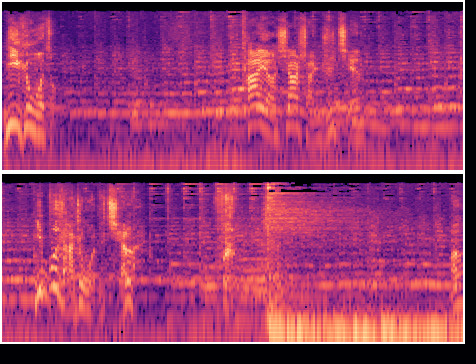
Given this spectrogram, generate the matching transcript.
你跟我走。太阳下山之前，你不拿着我的钱来，啊？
